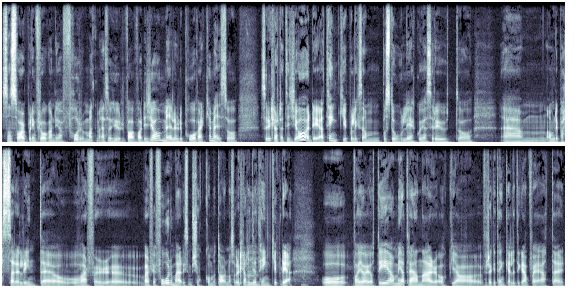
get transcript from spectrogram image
som svar på din fråga om det har format mig, alltså hur, vad, vad det gör mig eller hur det påverkar mig så, så är det klart att det gör det. Jag tänker ju på, liksom, på storlek och hur jag ser ut och Um, om det passar eller inte och, och varför, uh, varför jag får de här liksom, tjockkommentarerna. Så det är klart mm. att jag mm. tänker på det. Och vad gör jag åt det? Ja, men jag tränar och jag försöker tänka lite grann på vad jag äter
